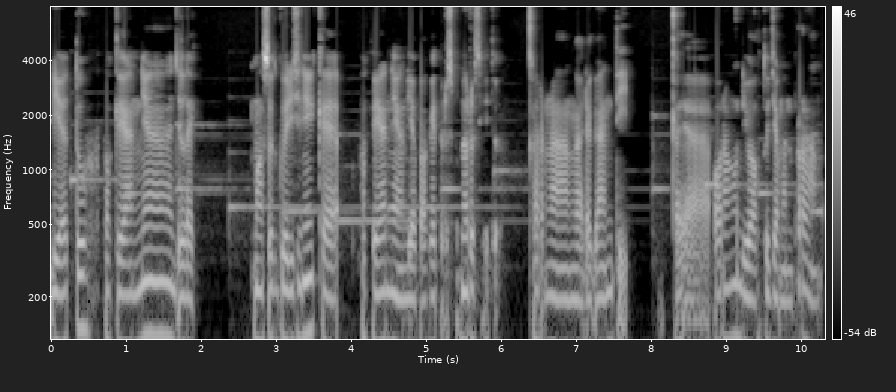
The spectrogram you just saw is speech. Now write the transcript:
Dia tuh pakaiannya jelek. Maksud gue di sini kayak pakaian yang dia pakai terus menerus gitu karena nggak ada ganti kayak orang di waktu zaman perang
